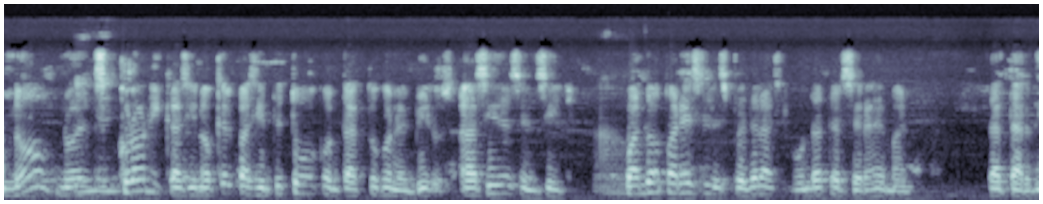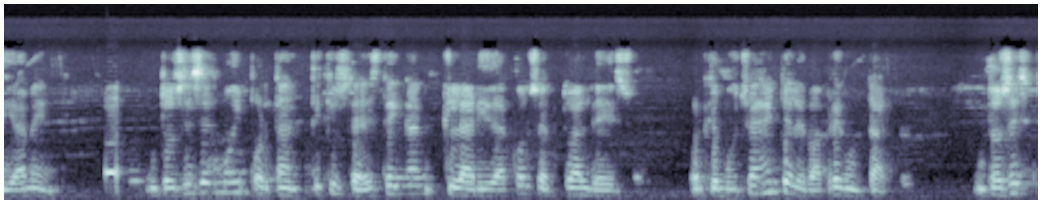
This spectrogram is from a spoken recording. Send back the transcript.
No, no es crónica, sino que el paciente tuvo contacto con el virus, así de sencillo. Ah, ¿Cuándo aparece? Después de la segunda, tercera semana, o sea, tardíamente. Entonces es muy importante que ustedes tengan claridad conceptual de eso, porque mucha gente les va a preguntar. Entonces,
